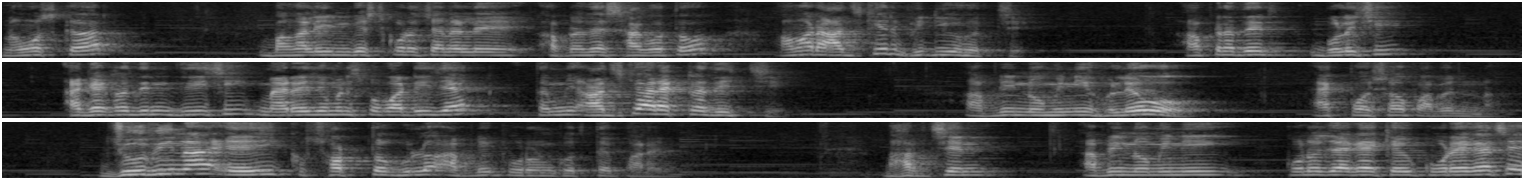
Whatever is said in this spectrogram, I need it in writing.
নমস্কার। বাঙালি ইনভেস্ট করো চ্যানেলে আপনাদের স্বাগত। আমার আজকের ভিডিও হচ্ছে, আপনাদের বলেছি, এক একটা দিন দিয়েছি ম্যারেজ ওমেন্স প্রপার্টিজ অ্যাক্ট তেমনি আজকে আর একটা দিচ্ছি। আপনি নমিনি হলেও এক পয়সাও পাবেন না। যদি না এই শর্তগুলো আপনি পূরণ করতে পারেন। ভাবছেন, আপনি নমিনি কোনো জায়গায় কেউ করে গেছে,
